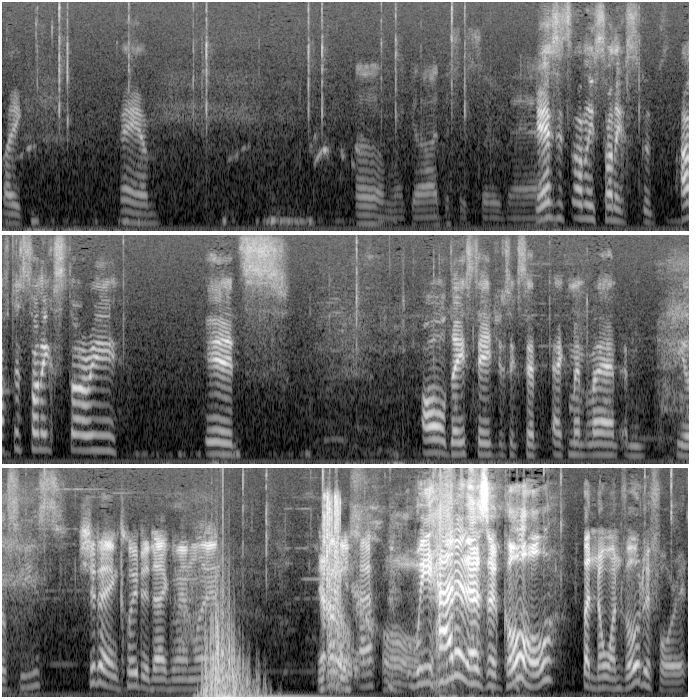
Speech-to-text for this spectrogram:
Like, damn. Oh my god, this is so bad. Yes, it's only Sonic's. After Sonic's story, it's all day stages except Eggman Land and DLCs. Should have included Eggman Land. No. Yeah. Oh. We had it as a goal, but no one voted for it.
